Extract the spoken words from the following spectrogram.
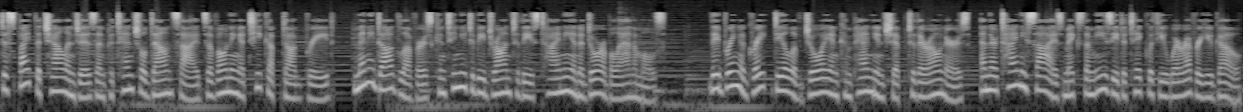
Despite the challenges and potential downsides of owning a teacup dog breed, many dog lovers continue to be drawn to these tiny and adorable animals. They bring a great deal of joy and companionship to their owners, and their tiny size makes them easy to take with you wherever you go.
